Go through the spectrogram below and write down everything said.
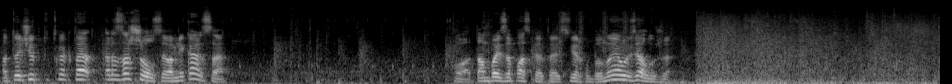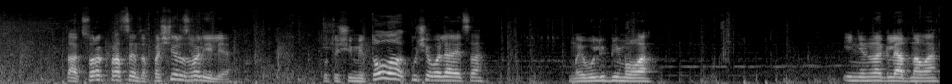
А то я что-то тут как-то разошелся, вам не кажется? О, там боезапас как-то сверху был. Но я его взял уже. Так, 40%. Почти развалили. Тут еще металла куча валяется. Моего любимого. И ненаглядного.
